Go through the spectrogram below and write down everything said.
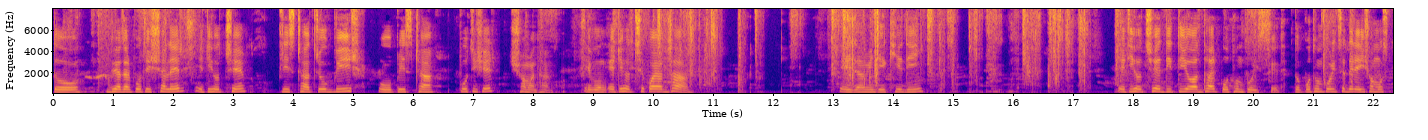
তো দুই হাজার পঁচিশ সালের এটি হচ্ছে পৃষ্ঠা চব্বিশ ও পৃষ্ঠা পঁচিশের সমাধান। এবং এটি হচ্ছে কয় অধ্যায়? এই যে আমি দেখিয়ে দিই। এটি হচ্ছে দ্বিতীয় অধ্যায়ের প্রথম পরিচ্ছেদ। তো প্রথম পরিচ্ছেদের এই সমস্ত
